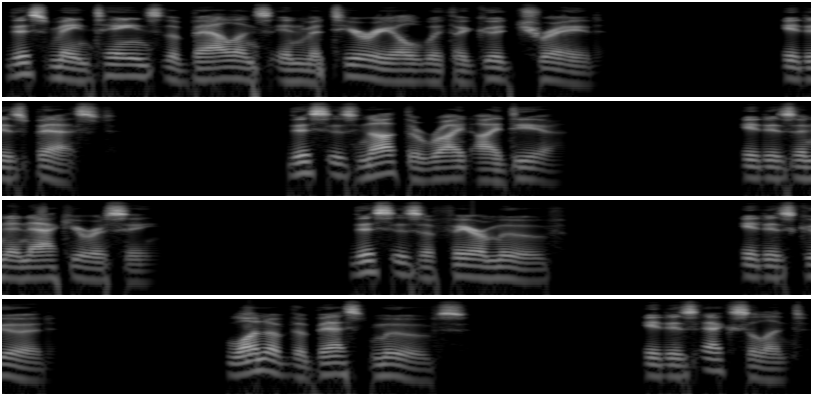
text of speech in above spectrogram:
This maintains the balance in material with a good trade. It is best. This is not the right idea. It is an inaccuracy. This is a fair move. It is good. One of the best moves. It is excellent.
